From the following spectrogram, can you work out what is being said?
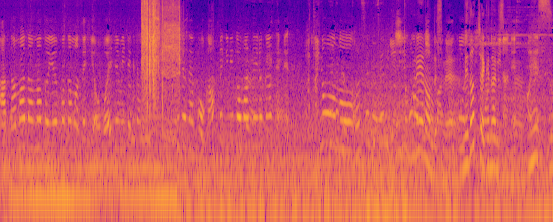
頭だのということもぜひ覚えてみてください。船前方岸壁に止まっている艦船です昨日の西グレーなんですね目立っちゃいけないですよねえすっ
